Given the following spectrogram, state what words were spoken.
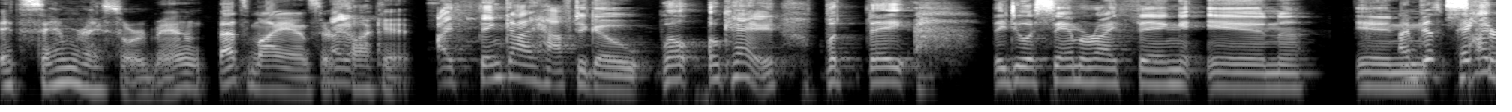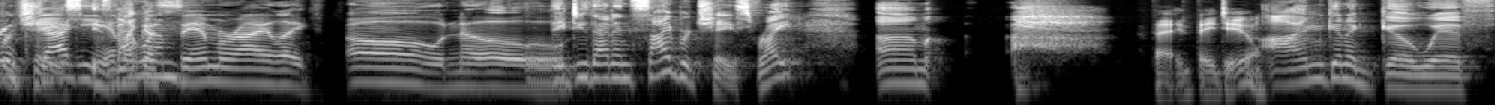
it's Samurai Sword, man. That's my answer. I- Fuck it. I think I have to go. Well, okay, but they they do a samurai thing in in. I'm just picturing Cyber Chase. Shaggy Is in like what a I'm- samurai, like, oh no. They do that in Cyber Chase, right? Um, They, they do. I'm gonna go with.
